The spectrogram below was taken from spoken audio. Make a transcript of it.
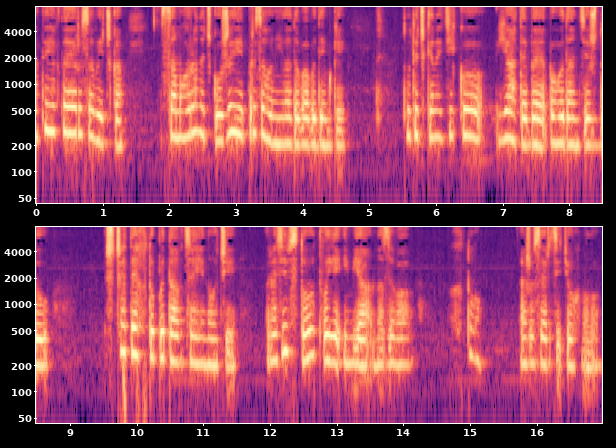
а ти, як та ярусавичка, з самого раночку вже і присагоніла до баби димки. Тутечки не тільки я тебе, Богоданці, жду. Ще дехто питав цієї ночі, разів сто твоє ім'я називав. Хто? аж у серці тьохнуло.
